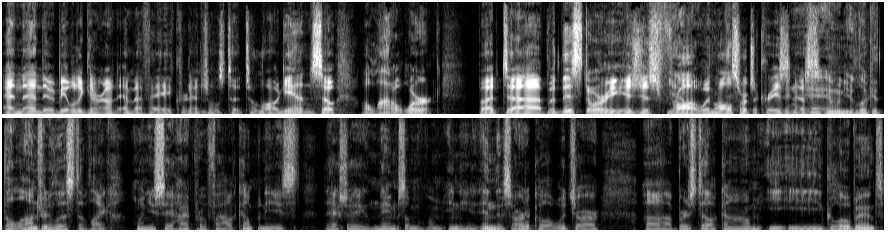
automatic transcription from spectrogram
and then they would be able to get around mfa credentials to, to log in. So a lot of work but uh, but this story is just fraught with when- all sorts of craziness And, and when you look at the laundry list of like when you say high profile companies, they actually name some of them in here, in this article, which are uh, British Telecom, EE, Globant,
